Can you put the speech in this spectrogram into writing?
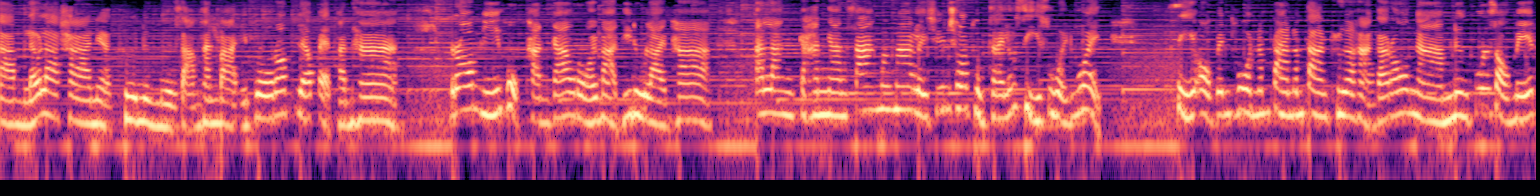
ลำ แล้วราคาเนี่ยคือ 13,000 บาทอีโปรรอบที่แล้ว 8,500 รอบนี้ 6,900 บาทพี่ดูลายผ้า อลังการงานสร้างมาก ๆ เลยชื่นชอบถูกใจแล้วสีสวยด้วย สีออกเป็นโทนน้ำตาลน้ำตาลเครือหางกระรอกงาม1คูณ2เมตร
